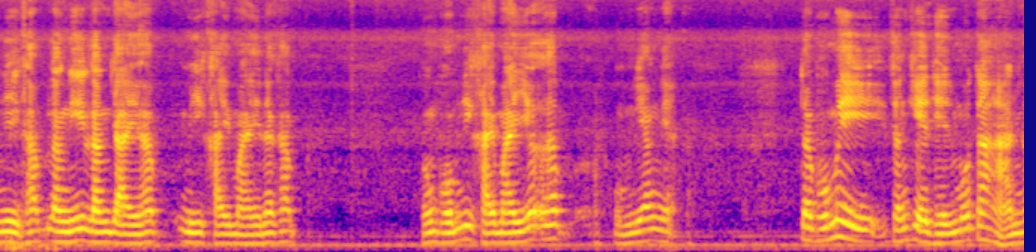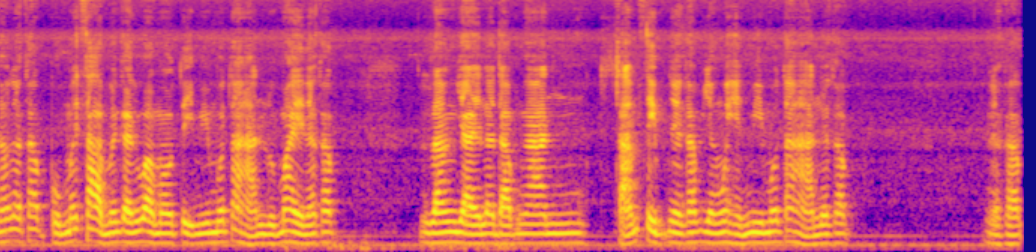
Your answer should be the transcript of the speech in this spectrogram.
นี่ครับรังนี้รังใหญ่ครับ มีไข่ใหม่นะครับ ของผมนี่ไข่ใหม่เยอะครับ ผมเลี้ยงเนี่ย แต่ผมไม่สังเกตเห็นมดทหารเขานะครับ ผมไม่ทราบเหมือนกันว่ามัลติมีมดทหารหรือไม่นะครับรังใหญ่ระดับงานสามสิบเนี่ยครับ ยังไม่เห็นมีมดทหารเลยครับนะครับ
